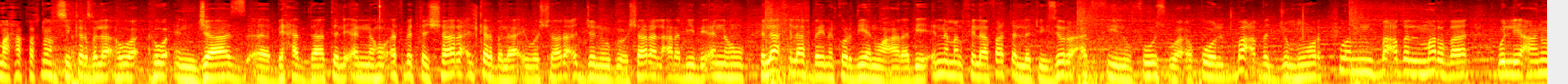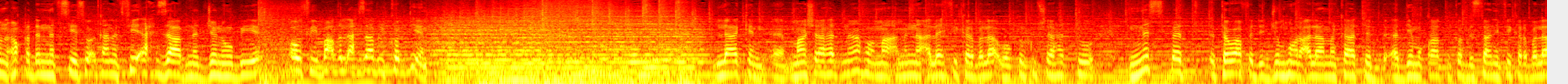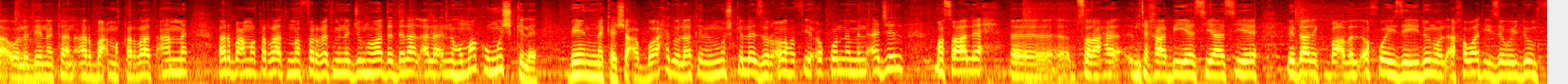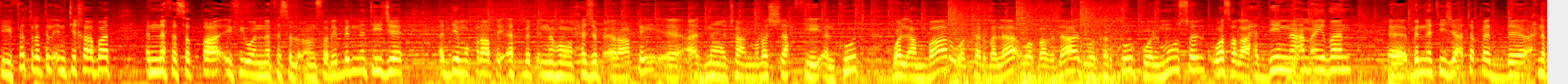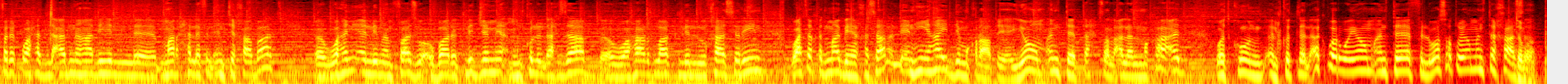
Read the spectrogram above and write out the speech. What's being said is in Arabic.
ما حققناه في كربلاء هو هو إنجاز بحد ذاته لأنه أثبت الشارع الكربلائي والشارع الجنوبي والشارع العربي بأنه لا خلاف بين كردين وعربي، إنما الخلافات التي زرعت في نفوس وعقول بعض الجمهور هو من بعض المرضى واللي يعانون عقدا نفسيه سواء كانت في أحزابنا الجنوبية أو في بعض الأحزاب الكردية. لكن ما شاهدناه وما عملنا عليه في كربلاء وكلكم شاهدتوا نسبة توافد الجمهور على مكاتب الديمقراطي الكردستاني في كربلاء ولدينا كان أربع مقرات. عامة أربع مقرات ما فرغت من الجمهور. هذا دلال على أنه ماكو مشكلة بيننا كشعب واحد ولكن المشكلة زرعوها في عقولنا من أجل مصالح بصراحة انتخابية سياسية. لذلك بعض الأخوة يزيدون والأخوات يزودون في فترة الانتخابات النفس الطائفي والنفس العنصري. بالنتيجة الديمقراطي أثبت أنه حزب عراقي عندنا كان مرشح في الكوت والأنبار وكربلاء وبغداد وكركوك والموصل وصلاح الدين. نعم أيضا بالنتيجة أعتقد إحنا فريق واحد لعبنا هذه المرحلة في الانتخابات وهنيئا لمن فاز وأبارك للجميع من كل الأحزاب وهارد لاك للخاسرين. وأعتقد ما بها خسارة لأن هي هاي الديمقراطية. يوم أنت تحصل على المقاعد وتكون الكتلة الأكبر ويوم أنت في الوسط ويوم أنت خاسر. تمام.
